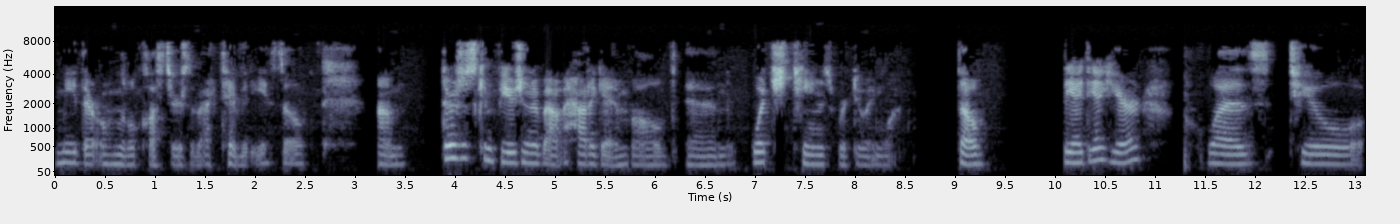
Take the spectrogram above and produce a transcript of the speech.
made their own little clusters of activity. So um, there was just confusion about how to get involved and which teams were doing what. So the idea here was to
